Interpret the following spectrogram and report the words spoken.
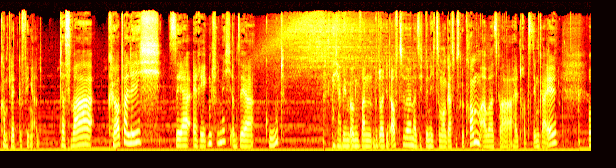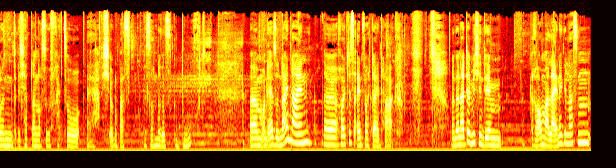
komplett gefingert. Das war körperlich sehr erregend für mich und sehr gut. Ich habe ihm irgendwann bedeutet aufzuhören, also ich bin nicht zum Orgasmus gekommen, aber es war halt trotzdem geil. Und ich habe dann noch so gefragt, so, äh, habe ich irgendwas Besonderes gebucht? Ähm, und er so, nein, nein, äh, heute ist einfach dein Tag. Und dann hat er mich in dem Raum alleine gelassen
